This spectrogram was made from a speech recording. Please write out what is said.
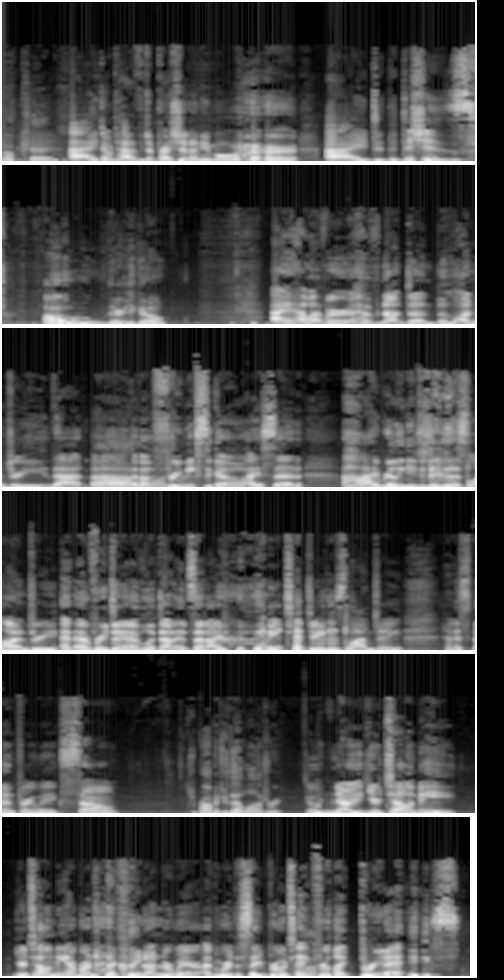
Okay. I don't have depression anymore. I did the dishes. Oh, there you go. I, however, have not done the laundry that uh, Ah, about three weeks ago I said, "Ah, I really need to do this laundry. And every day I've looked at it and said, I really need to do this laundry. And it's been three weeks. So, You Should probably do that laundry. no, you're telling me. You're telling me I'm running out of clean underwear. I've been wearing the same bro tank for like three days.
